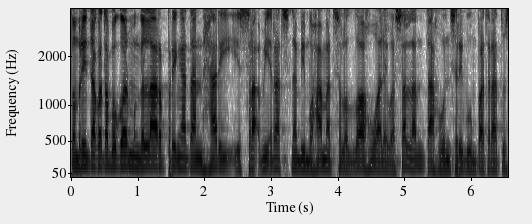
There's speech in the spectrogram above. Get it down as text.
Pemerintah Kota Bogor menggelar peringatan Hari Isra Mi'raj Nabi Muhammad Sallallahu Alaihi Wasallam tahun 1444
